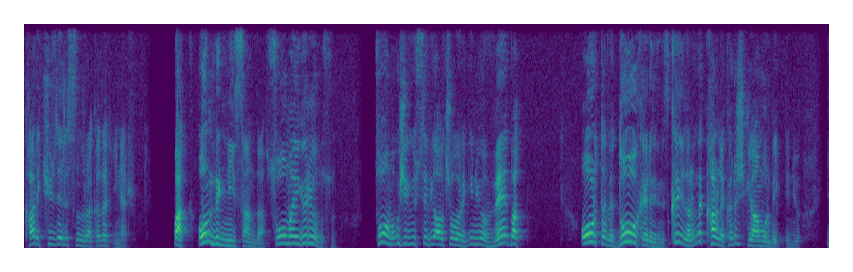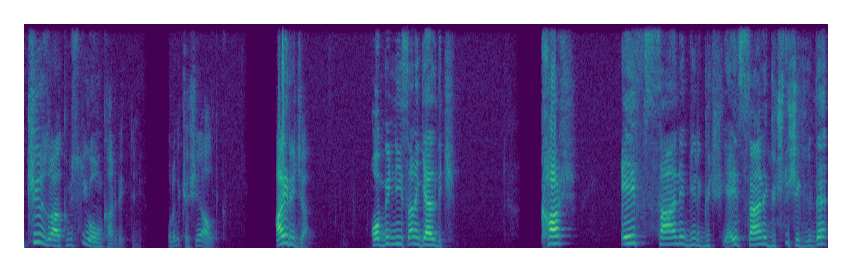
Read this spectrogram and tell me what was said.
kar 250 sınıra kadar iner. Bak 11 Nisan'da soğumayı görüyor musun? Soğuma bu şekilde üst seviye alçı olarak iniyor ve bak Orta ve Doğu Karadeniz kıyılarında karla karışık yağmur bekleniyor. 200 rakım üstü yoğun kar bekleniyor. Bunu bir köşeye aldık. Ayrıca 11 Nisan'a geldik. Kar efsane bir güç, efsane güçlü şekilde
